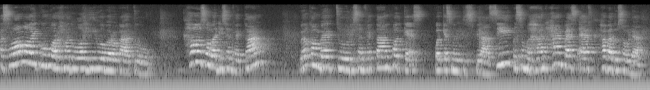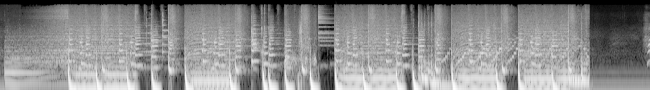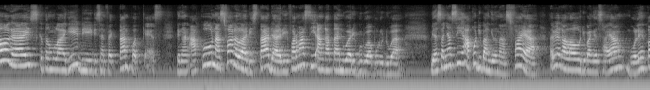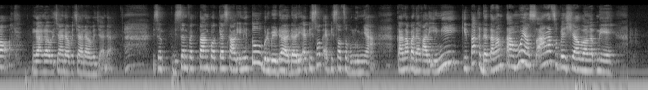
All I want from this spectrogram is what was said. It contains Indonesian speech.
Assalamualaikum warahmatullahi wabarakatuh. Halo sobat disinfektan, welcome back to Disinfektan Podcast. Podcast menginspirasi persembahan HMPSF Habatus Sauda. Halo guys, ketemu lagi di Disinfektan Podcast dengan aku Nasfa Galuadista dari Farmasi Angkatan 2022. Biasanya sih aku dipanggil Nasfa ya, tapi kalau dipanggil sayang boleh kok. Nggak nggak bercanda bercanda bercanda. Disinfektan podcast kali ini tuh berbeda dari episode-episode sebelumnya. Karena pada kali ini kita kedatangan tamu yang sangat spesial banget nih.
